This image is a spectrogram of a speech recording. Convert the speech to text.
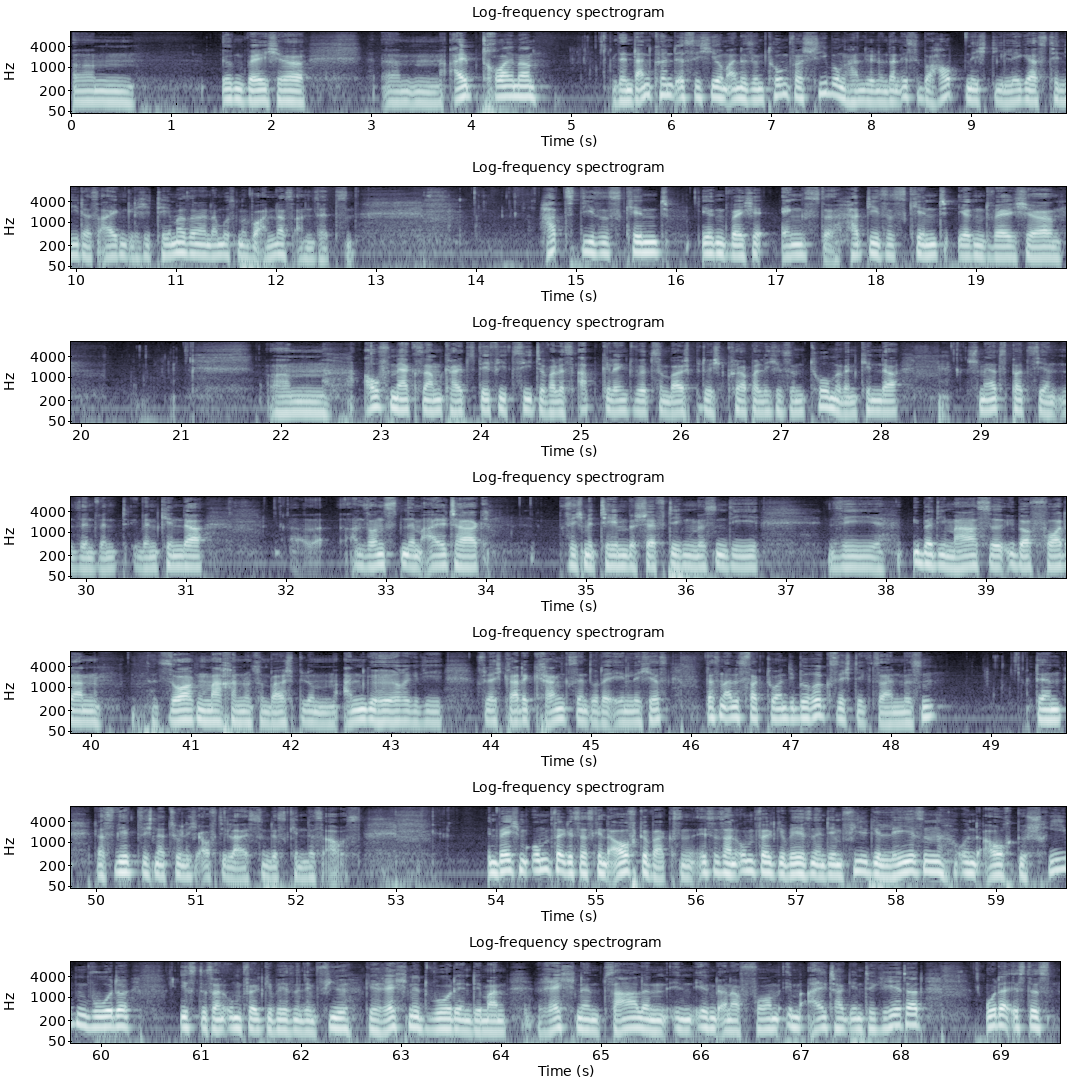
ähm, irgendwelche ähm, Albträume, denn dann könnte es sich hier um eine Symptomverschiebung handeln und dann ist überhaupt nicht die Legasthenie das eigentliche Thema, sondern da muss man woanders ansetzen. Hat dieses Kind irgendwelche Ängste? Hat dieses Kind irgendwelche ähm, Aufmerksamkeitsdefizite, weil es abgelenkt wird, zum Beispiel durch körperliche Symptome, wenn Kinder Schmerzpatienten sind, wenn, wenn Kinder äh, ansonsten im Alltag sich mit Themen beschäftigen müssen, die sie über die Maße überfordern, Sorgen machen und zum Beispiel um Angehörige, die vielleicht gerade krank sind oder ähnliches. Das sind alles Faktoren, die berücksichtigt sein müssen, denn das wirkt sich natürlich auf die Leistung des Kindes aus. In welchem Umfeld ist das Kind aufgewachsen? Ist es ein Umfeld gewesen, in dem viel gelesen und auch geschrieben wurde? Ist es ein Umfeld gewesen, in dem viel gerechnet wurde, in dem man Rechnen, Zahlen in irgendeiner Form im Alltag integriert hat? Oder ist es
